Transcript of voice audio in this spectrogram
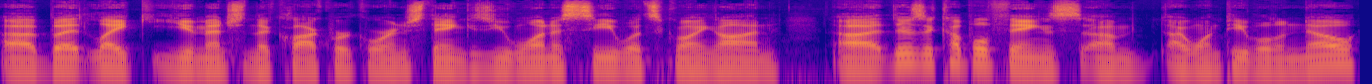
Uh but like you mentioned the Clockwork Orange thing cuz you want to see what's going on. Uh there's a couple things um I want people to know.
